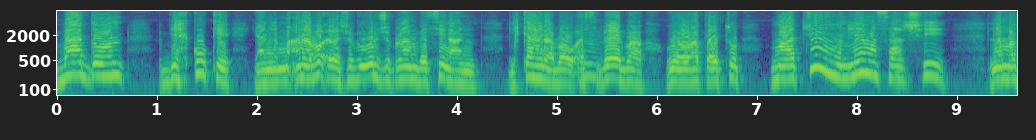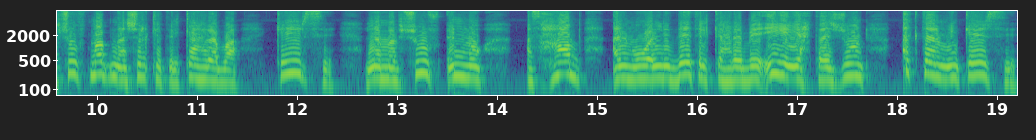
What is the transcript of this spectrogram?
بعدهم بيحكوك يعني لما أنا بقرأ شو بيقول جبران باسيل عن الكهرباء وأسبابها ولو اعطيتوه ما اعطيوهم ليه ما صار شيء لما بشوف مبنى شركة الكهرباء كارثة لما بشوف إنه أصحاب المولدات الكهربائية يحتاجون أكثر من كارثة.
